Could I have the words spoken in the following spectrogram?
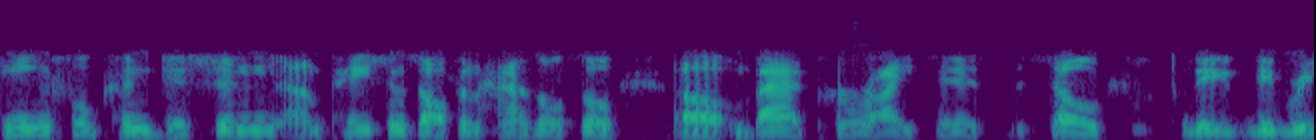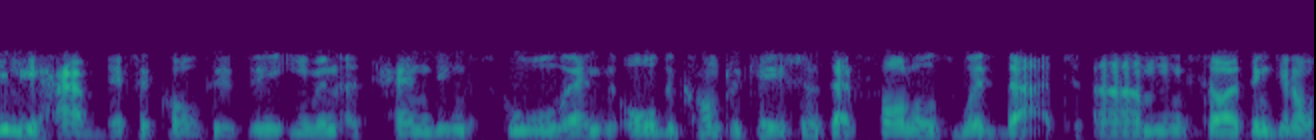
painful condition. Um, patients often has also uh, bad pruritus. So they they really have difficulties even attending school and all the complications that follows with that. Um, so I think you know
